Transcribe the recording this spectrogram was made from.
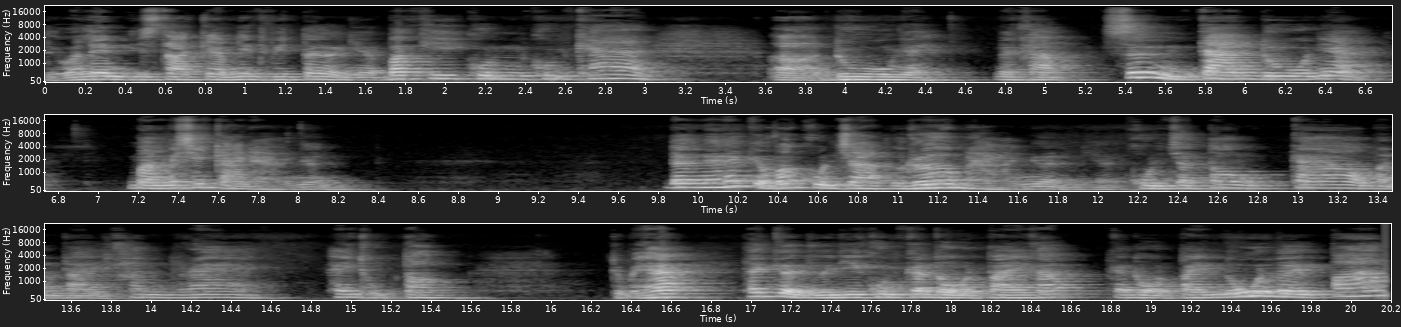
หรือว่าเล่น Instagram เล่น Twitter เนี่ยบางทีคุณคุณแค่ดูไงนะครับซึ่งการดูเนี่ยมันไม่ใช่การหาเงิน ดังนั้นถ้าเกิดว่าคุณจะเริ่มหาเงินเนี่ยคุณจะต้องก้าวบันไดขั้นแรกให้ถูกต้องถูกไหมฮะ ถ้าเกิดอยู่ดีคุณกระโดดไปครับ กระโดดไปนู่นเลยปั๊บ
